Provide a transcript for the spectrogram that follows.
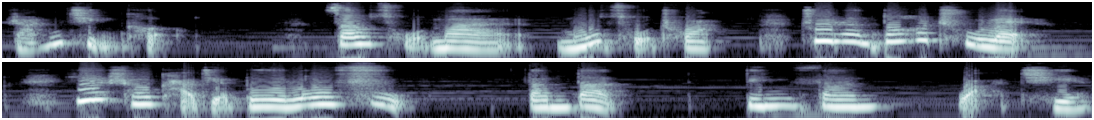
扔进去，走错门，摸错窗，主人打出来，野兽看见白老虎，等等，缤纷万千。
